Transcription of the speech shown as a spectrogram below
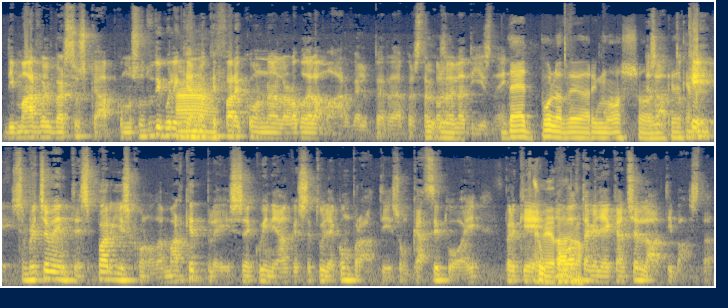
di Marvel vs Capcom, sono tutti quelli che Ah. hanno a che fare con la roba della Marvel, per, questa cosa della Disney. Deadpool aveva rimosso Esatto, anche. che semplicemente spariscono dal marketplace e quindi anche se tu li hai comprati sono cazzi tuoi perché una volta che li hai cancellati basta.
